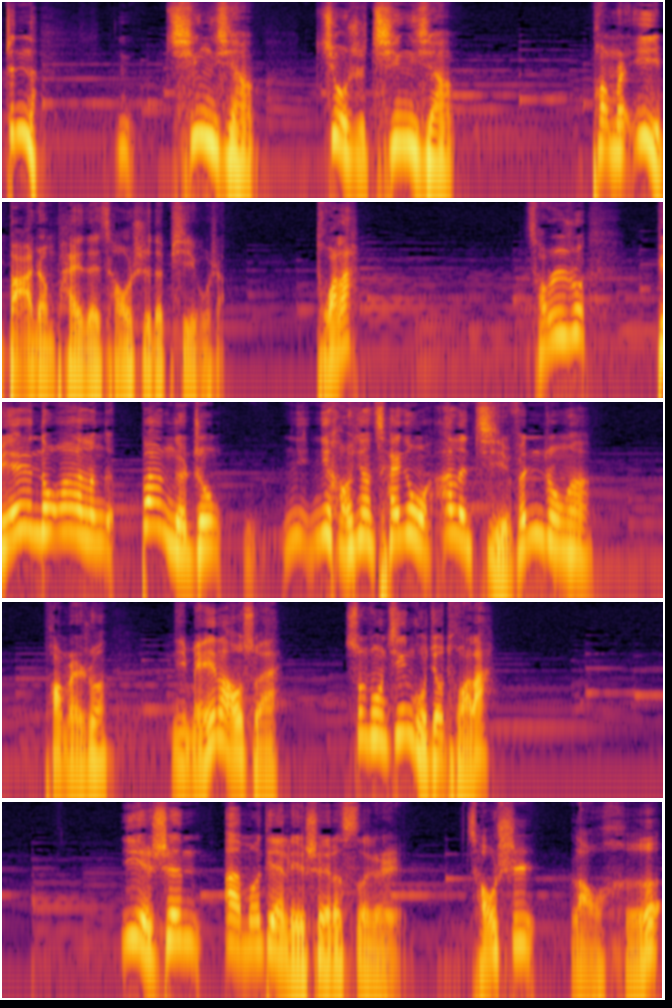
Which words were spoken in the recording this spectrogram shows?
真的，嗯，清香，就是清香。胖妹儿一巴掌拍在曹氏的屁股上，妥了。曹氏说：“别人都按了个半个钟，你你好像才给我按了几分钟啊？”胖妹儿说：“你没劳损，松松筋骨就妥了。”夜深，按摩店里睡了四个人：曹师、老何、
